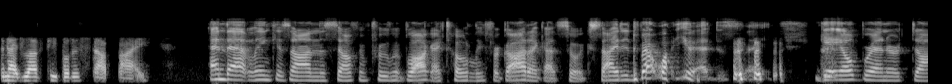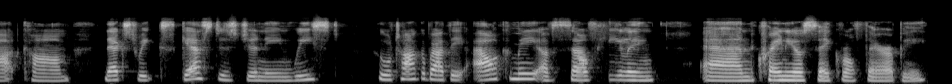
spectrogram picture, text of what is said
And I'd love people to stop by. And that link is on the self improvement blog. I totally forgot. I got so excited about what you had to say. gailbrenner.com. Next week's guest is Janine Wiest, who will talk about the alchemy of self healing and craniosacral therapy.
